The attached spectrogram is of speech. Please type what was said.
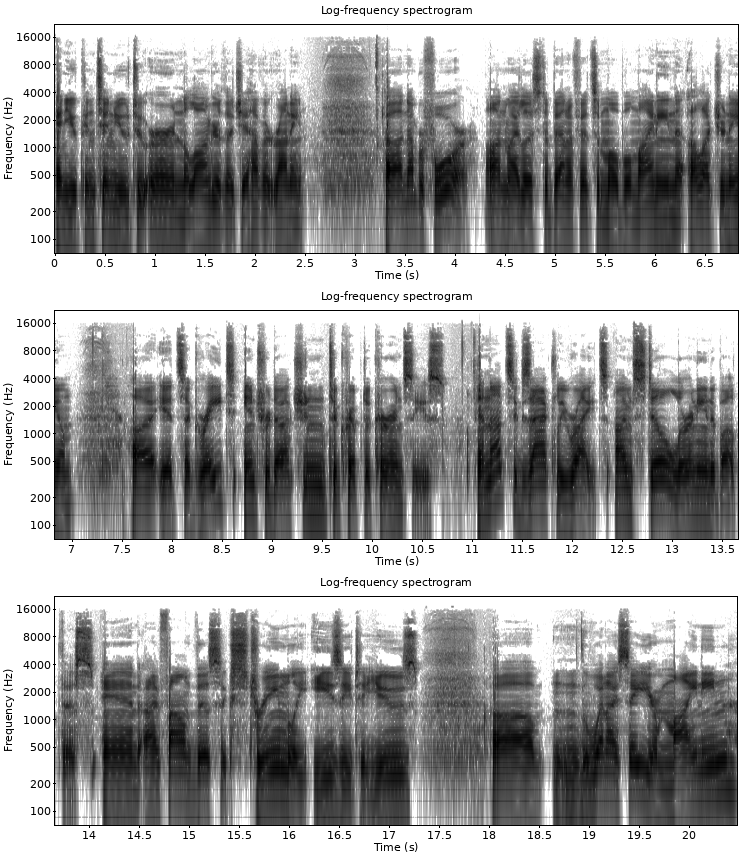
and you continue to earn the longer that you have it running. Uh, number four on my list of benefits of mobile mining Electroneum. Uh, it's a great introduction to cryptocurrencies. And that's exactly right. I'm still learning about this, and I found this extremely easy to use. Uh, when I say you're mining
